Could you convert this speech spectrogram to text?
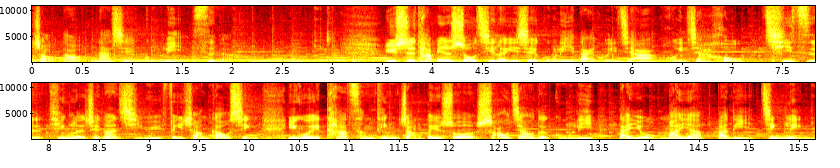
找到那些鼓励似的。于是他便收集了一些谷粒带回家。回家后，妻子听了这段奇遇，非常高兴，因为他曾听长辈说，烧焦的谷粒带有 Maya Buddy 精灵，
